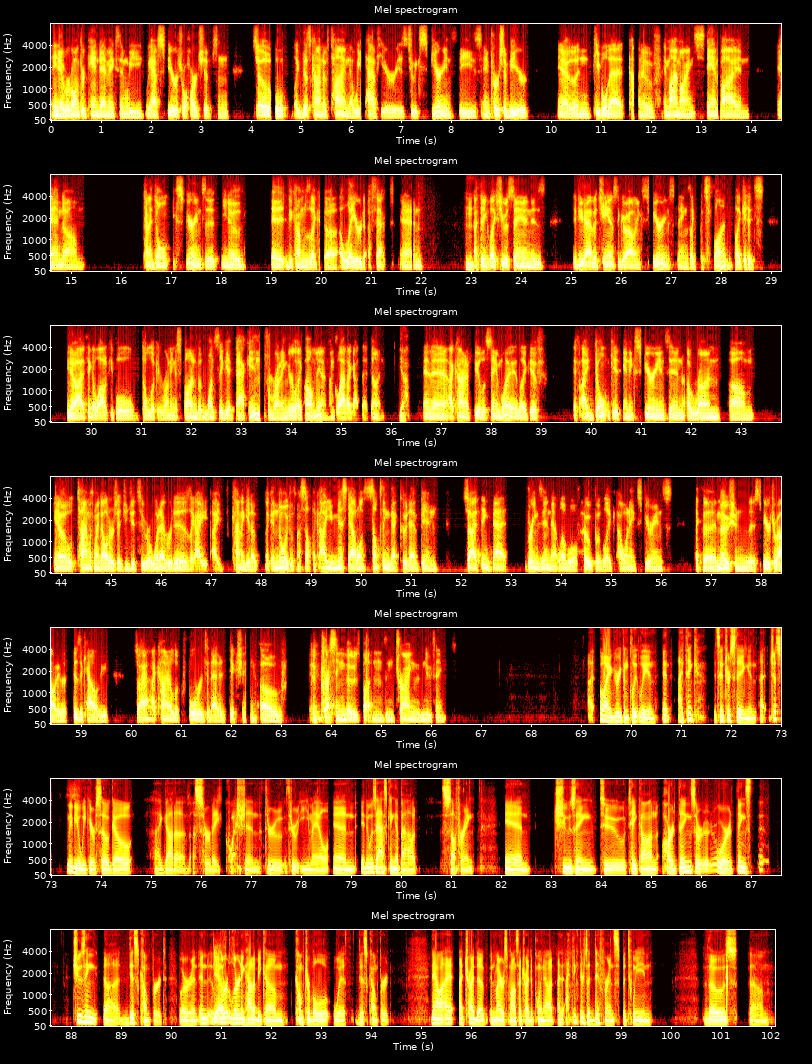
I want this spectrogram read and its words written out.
you know, we're going through pandemics and we we have spiritual hardships and so like this kind of time that we have here is to experience these and persevere, you know, and people that kind of in my mind stand by and and um kind of don't experience it, you know, it becomes like a, a layered effect. And Hmm. I think, like she was saying, is if you have a chance to go out and experience things, like it's fun. Like it's, you know, I think a lot of people don't look at running as fun, but once they get back in from running, they're like, oh man, I'm glad I got that done. Yeah. And then I kind of feel the same way. Like if, if I don't get an experience in a run, um, you know, time with my daughters at jujitsu or whatever it is, like I, I kind of get a, like annoyed with myself, like, oh, you missed out on something that could have been so I think that brings in that level of hope of like, I want to experience like the emotion, the spirituality, the physicality. So. I, I kind of look forward to that addiction of pressing those buttons and trying the new things. Oh, I agree completely, and and I think it's interesting. And uh, just maybe a week or so ago, I got a, a survey question through through email, and and it was asking about suffering and choosing to take on hard things or or things choosing uh, discomfort or and, and yeah. le- learning how to become comfortable with discomfort. Now, I, I tried to in my response, I tried to point out I, I think there's a difference between those um,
